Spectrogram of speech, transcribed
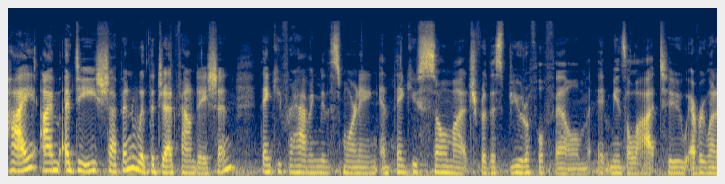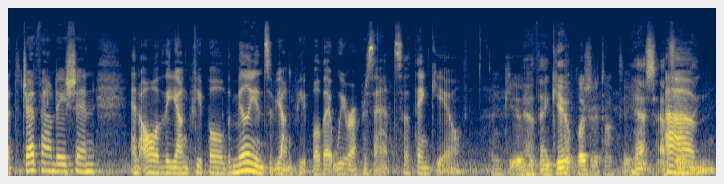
hi, I'm Adee Shepen with the Jed Foundation. Thank you for having me this morning, and thank you so much for this beautiful film. It means a lot to everyone at the Jed Foundation and all of the young people, the millions of young people that we represent. So thank you. Thank you. No, thank you. Pleasure to talk to you. Yes, absolutely. Um,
